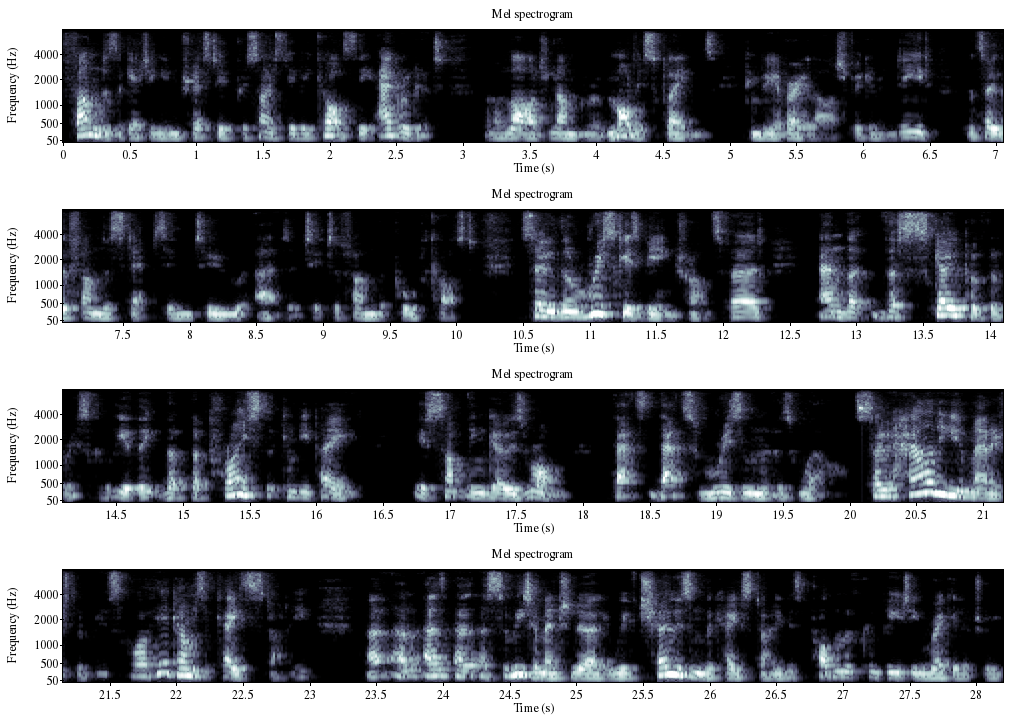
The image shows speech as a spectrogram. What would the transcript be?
Funders are getting interested precisely because the aggregate of a large number of modest claims can be a very large figure indeed, and so the funder steps in to, uh, to, to fund the pooled cost. So the risk is being transferred, and the, the scope of the risk, the, the, the price that can be paid if something goes wrong, that's that's risen as well. So how do you manage the risk? Well, here comes a case study. Uh, as, as Samita mentioned earlier, we've chosen the case study, this problem of competing regulatory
